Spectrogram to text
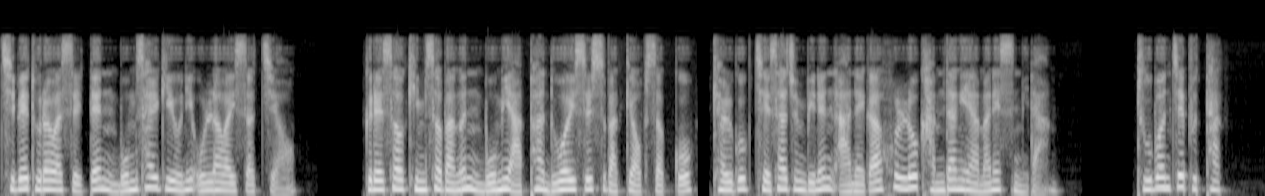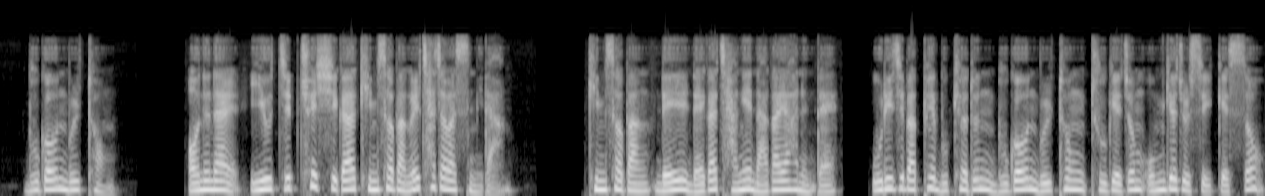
집에 돌아왔을 땐 몸살 기운이 올라와 있었지요. 그래서 김서방은 몸이 아파 누워 있을 수밖에 없었고 결국 제사 준비는 아내가 홀로 감당해야만 했습니다. 두 번째 부탁. 무거운 물통. 어느 날 이웃집 최 씨가 김서방을 찾아왔습니다. 김서방, 내일 내가 장에 나가야 하는데 우리 집 앞에 묵혀둔 무거운 물통 두 개 좀 옮겨줄 수 있겠소?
